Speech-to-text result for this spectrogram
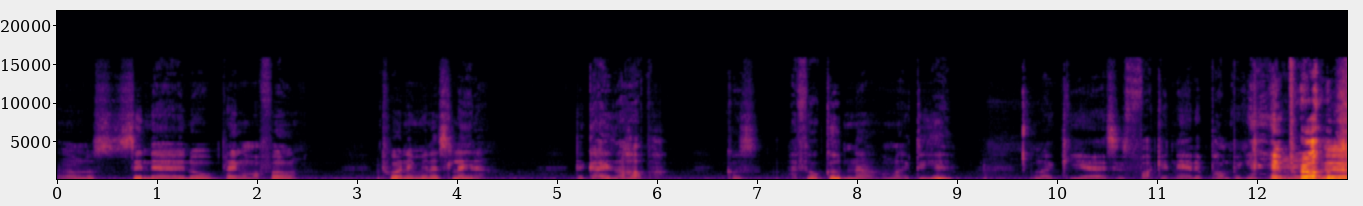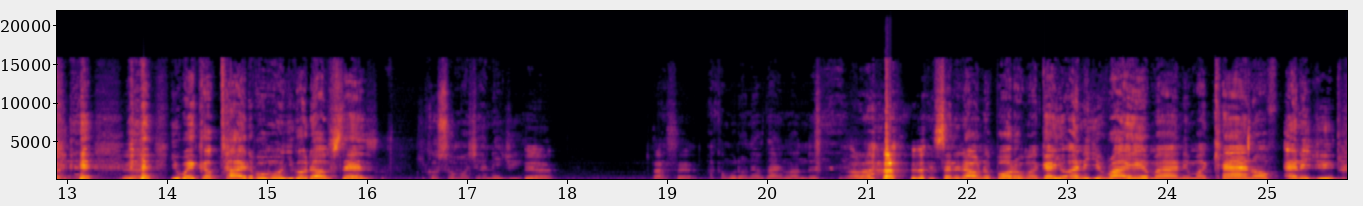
And I'm just sitting there, you know, playing on my phone. Twenty minutes later, the guy's up. Cause I feel good now. I'm like, do you? I'm like, yeah, it's just fucking air, they're pumping in here, bro. Yeah, yeah. you wake up tired. The moment you go downstairs, you got so much energy. Yeah. That's it. How come we don't have that in London? You set it down on the bottom, man. Get your energy right here, man. In my can of energy.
